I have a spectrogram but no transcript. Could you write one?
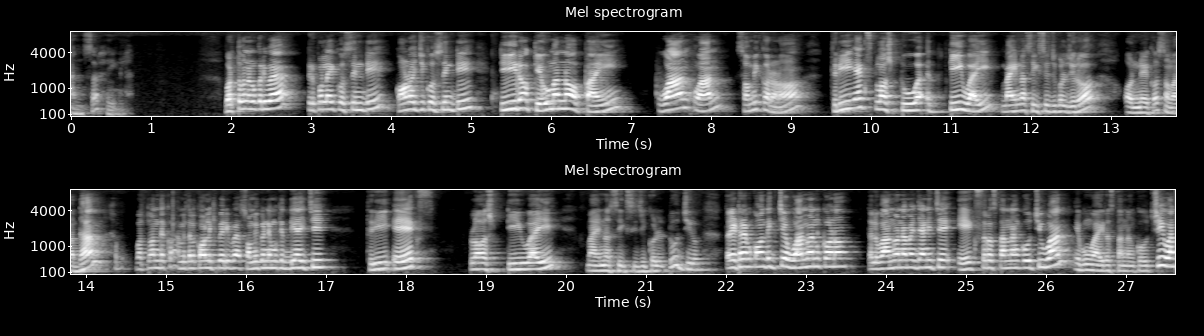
आंसर हो गला बर्तमान आम करवा ट्रिपल आई क्वेश्चन टी कौन रही क्वेश्चन टी टी रो मान वन समीकरण three x plus two t y minus six is equal zero अनेक समाधान बर्तमान देख आम कौन लिखिपर समीकरण दिखाई three x plus t y minus six is equal to zero তো এখানে আমি কম দেখছে ওয়ান ওয়ান কোণ তাহলে ওয়ান ওয়ান আমি জানিছে এক্সর স্থানাঙ্ক হচ্ছে ওয়ান এবং ওয়াইর স্থানাঙ্ক হচ্ছে ওয়ান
